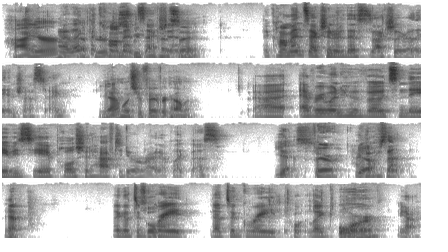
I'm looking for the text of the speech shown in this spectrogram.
higher I like the comment section. Penn State. The comment section of this is actually really interesting. Yeah, what's your favorite comment? Uh, everyone who votes in the AVCA poll should have to do a write up like this. Yes. fair. Hundred Yeah, percent. Yeah. Like that's a Sold. great. That's a great point. Like Or yeah,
